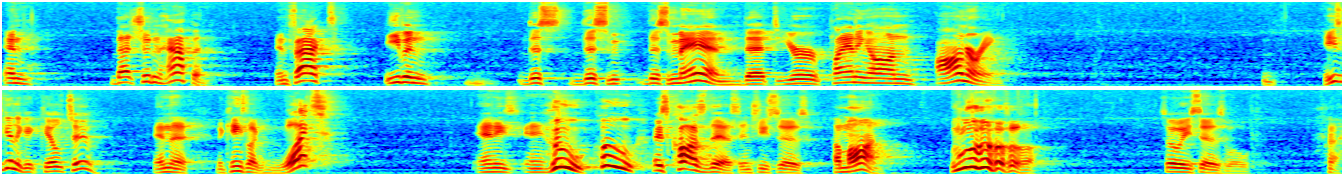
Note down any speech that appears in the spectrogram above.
and that shouldn't happen. In fact, even this, this, this man that you're planning on honoring, he's going to get killed too. And the, the king's like, What? And he's, and who, who has caused this? And she says, Haman. so he says, Well, I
